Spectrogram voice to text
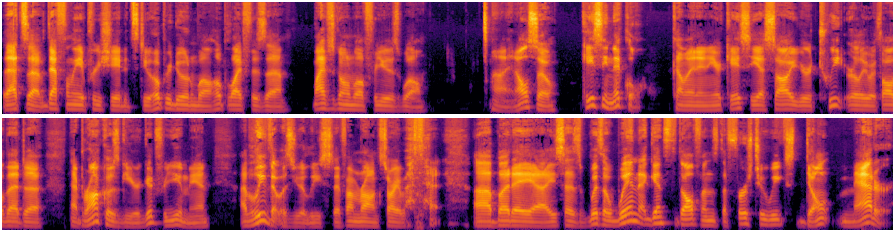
that's uh, definitely appreciated, Stu. Hope you're doing well. Hope life is uh, life's going well for you as well. Uh, and also, Casey Nickel coming in here. Casey, I saw your tweet earlier with all that uh, that Broncos gear. Good for you, man. I believe that was you at least. If I'm wrong, sorry about that. Uh, but a uh, he says with a win against the Dolphins, the first two weeks don't matter.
